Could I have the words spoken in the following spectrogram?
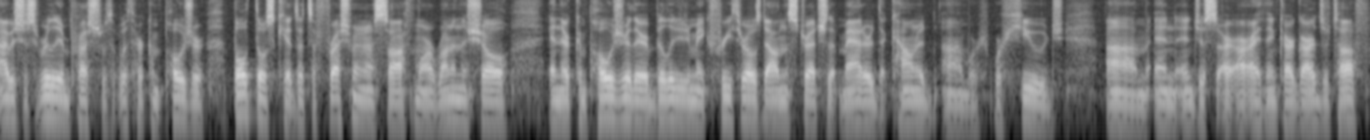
I was just really impressed with with her composure. Both those kids, that's a freshman and a sophomore, running the show, and their composure, their ability to make free throws down the stretch that mattered, that counted, um, were were huge, um, and and just our, our, I think our guards are tough.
